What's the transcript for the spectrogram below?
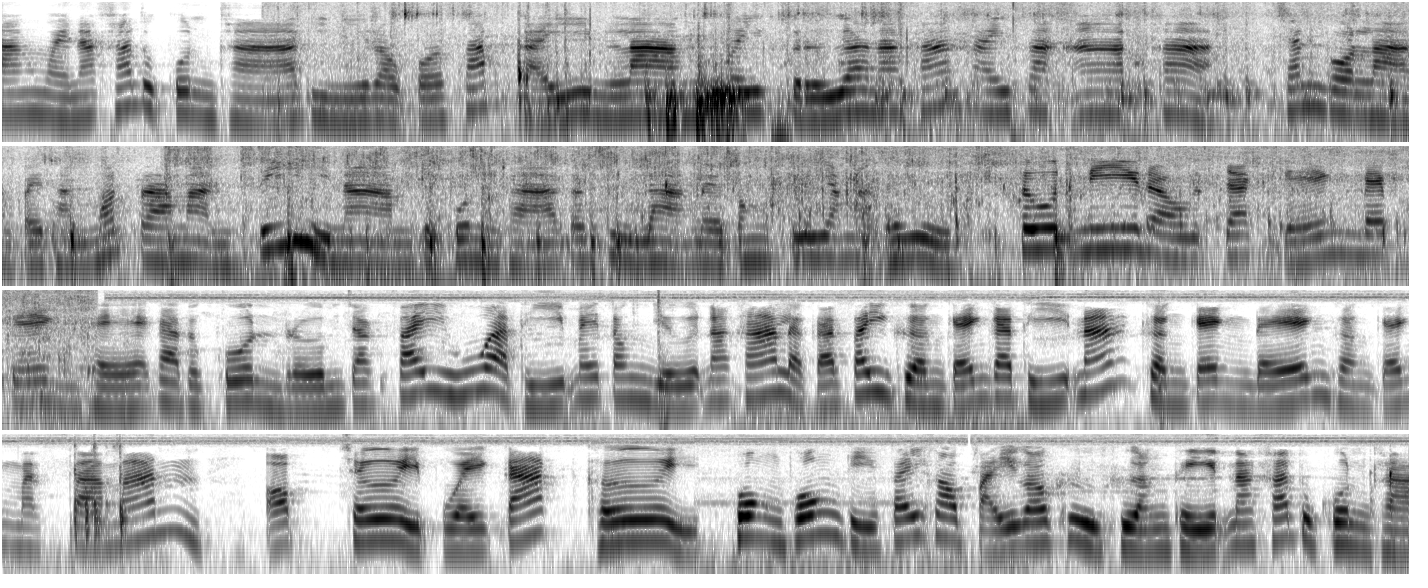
ตั้งไว้นะคะ ทุกคนค่ะทีนี้เราก็ซับไก่ล้างด้วยเกลือนะคะให้สะอาดค่ะฉันก็ล้างไปทั้งหมดประมาณสี่น้ำทุกคนค่ะก็คือล้างแล้วต้องเกลี้ยงอะเธอสูตรนี้เราจะแกงแบบแกงแผค่ะทุกคน เริ่มจากไส้หัวถีไม่ต้องเยอะนะคะ แล้วก็ไส้เครื่องแกงกะทินะ เครื่องแกงแดงเครื่องแกงมัสมั่น ออบเชยป่วยกักเคยพงพงที่ใส่เข้าไปก็คือเครื่องเทศนะคะ ทุกคนค่ะ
